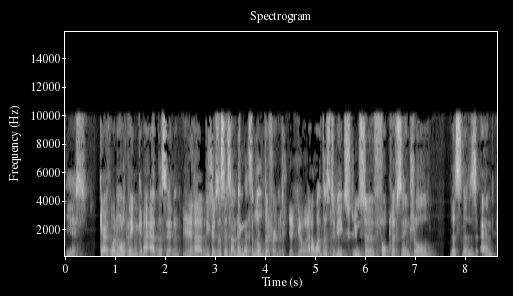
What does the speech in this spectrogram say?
Yes. Gareth, one more thing. Can I add this in? Yeah. Uh, because this is something that's a little different. yeah, go on. And I want this to be exclusive for Cliff Central listeners. And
